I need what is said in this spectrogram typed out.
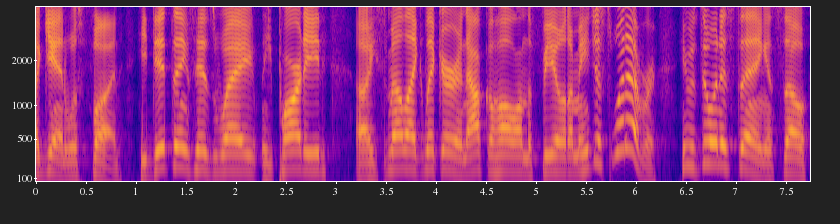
again was fun. He did things his way. He partied. Uh, he smelled like liquor and alcohol on the field. I mean, he just whatever. He was doing his thing, and so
